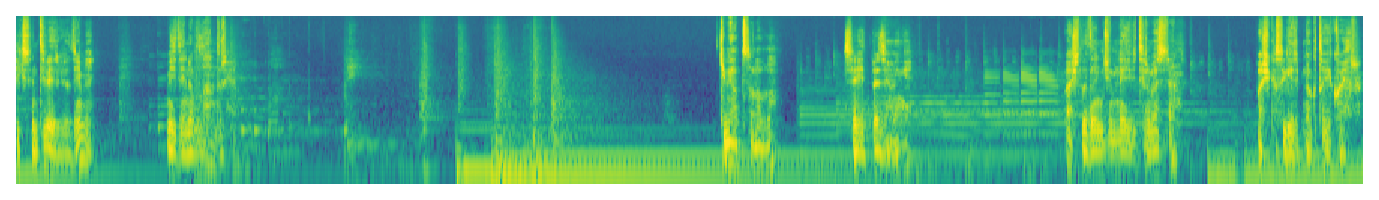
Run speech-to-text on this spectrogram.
Tiksinti veriyor değil mi? Mideni bulandırıyor. Kim yaptı sana bunu? Seyit Bezevengi. Başladığın cümleyi bitirmezsen başkası gelip noktayı koyar.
